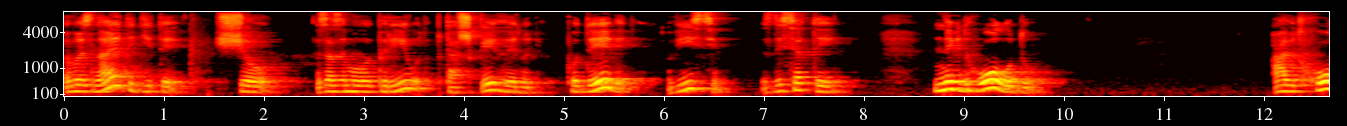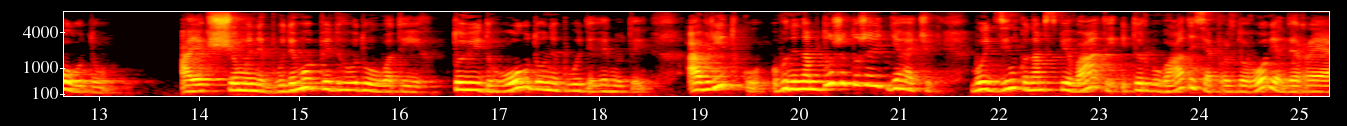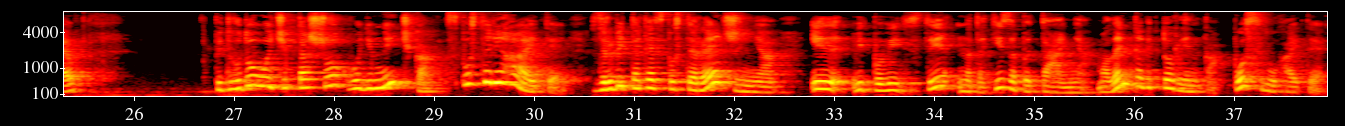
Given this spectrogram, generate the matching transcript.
Ви знаєте, діти, що за зимовий період пташки гинуть по 9-8 з 10. Не від голоду, а від холоду. А якщо ми не будемо підгодовувати їх, то від голоду не будуть гинути. А влітку вони нам дуже-дуже віддячать, будуть дзвінко нам співати і турбуватися про здоров'я дерев. Підгодовуючи пташок годівничка, спостерігайте, зробіть таке спостереження і відповісти на такі запитання. Маленька Вікторинка, послухайте,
